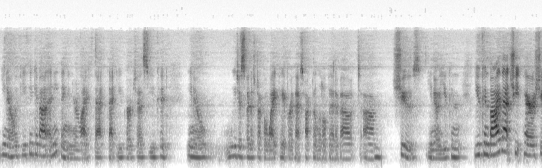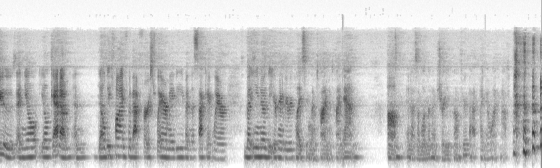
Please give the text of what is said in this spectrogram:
you know, if you think about anything in your life that that you purchase, you could, you know, we just finished up a white paper that talked a little bit about um, shoes. You know, you can you can buy that cheap pair of shoes and you'll you'll get them and they'll be fine for that first wear, maybe even the second wear. But you know that you're going to be replacing them time and time again. Um, and as a woman, I'm sure you've gone through that. I know I have.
